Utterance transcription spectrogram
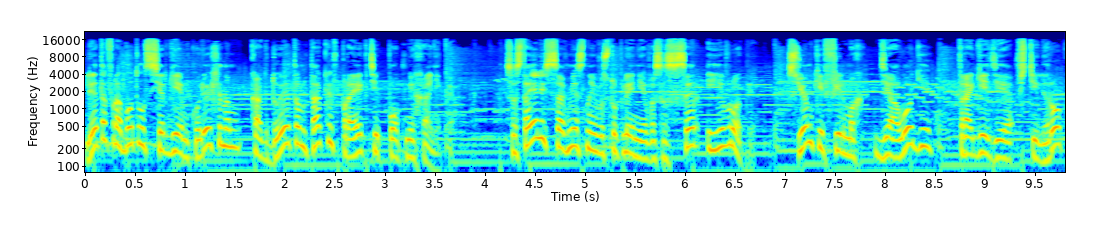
Летов работал с Сергеем Курехиным как дуэтом, так и в проекте «Поп-механика». Состоялись совместные выступления в СССР и Европе, съемки в фильмах «Диалоги», «Трагедия в стиле рок»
